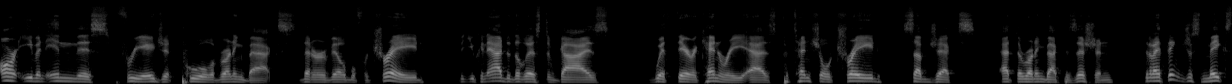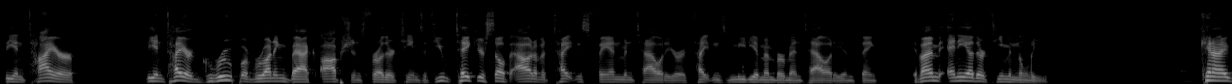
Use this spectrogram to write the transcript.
aren't even in this free agent pool of running backs that are available for trade that you can add to the list of guys with Derrick Henry as potential trade subjects at the running back position that I think just makes the entire the entire group of running back options for other teams. If you take yourself out of a Titans fan mentality or a Titans media member mentality and think, if I'm any other team in the league, can I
